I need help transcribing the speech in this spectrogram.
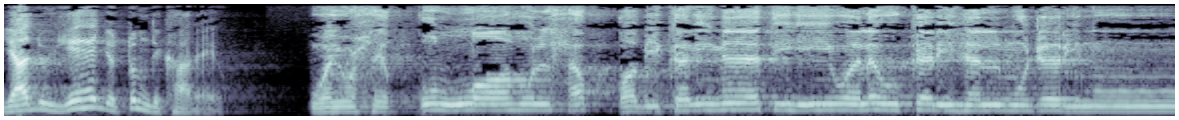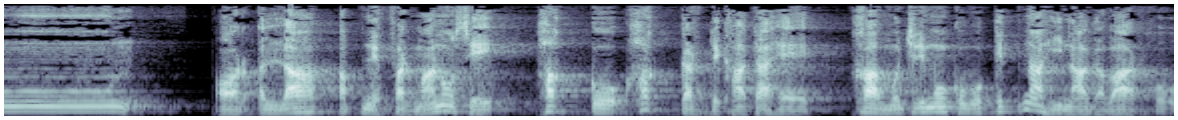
جادو یہ ہے جو تم دکھا رہے ہو۔ ويحق الله الحق بكلماته ولو كره المجرمون اور اللہ اپنے فرمانوں سے حق کو حق کر دکھاتا ہے، خواہ مجرموں کو وہ کتنا ہی ناگوار ہو۔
